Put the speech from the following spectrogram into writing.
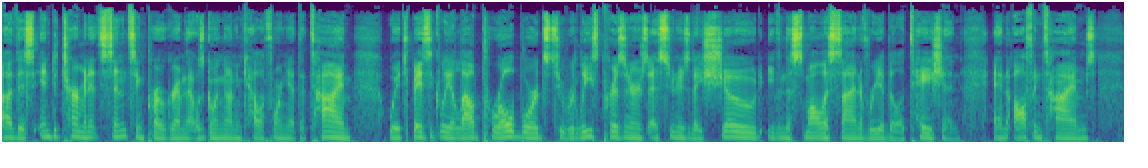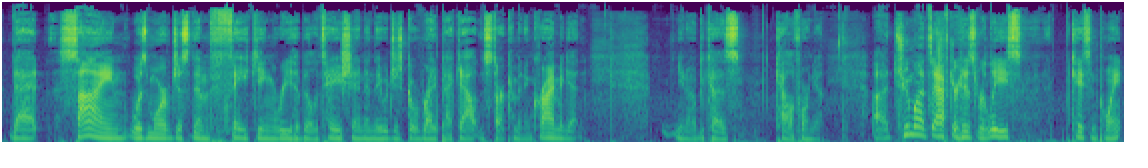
uh, this indeterminate sentencing program that was going on in California at the time, which basically allowed parole boards to release prisoners as soon as they showed even the smallest sign of rehabilitation. And oftentimes, that sign was more of just them faking rehabilitation, and they would just go right back out and start committing crime again, you know, because California. Uh, two months after his release, case in point,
